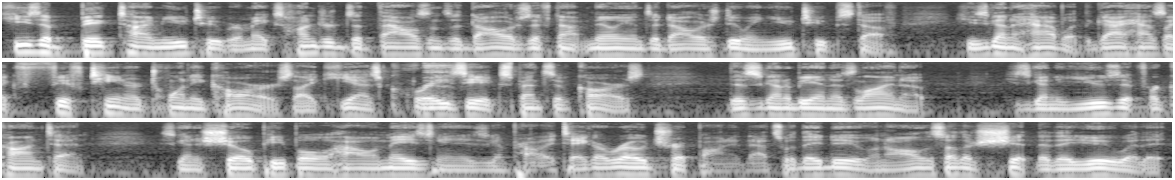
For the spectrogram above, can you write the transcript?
He's a big time YouTuber, makes hundreds of thousands of dollars, if not millions of dollars, doing YouTube stuff. He's going to have what the guy has like 15 or 20 cars. Like he has crazy yeah. expensive cars. This is going to be in his lineup. He's going to use it for content. He's going to show people how amazing it is. He's going to probably take a road trip on it. That's what they do, and all this other shit that they do with it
